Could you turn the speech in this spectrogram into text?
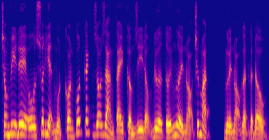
Trong video xuất hiện một con cốt cách rõ ràng tay cầm di động đưa tới người nọ trước mặt, người nọ gật gật đầu.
